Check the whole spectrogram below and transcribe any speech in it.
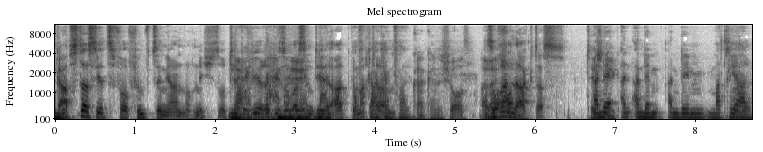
Gab es das jetzt vor 15 Jahren noch nicht? So Nein, Tätowierer, die sowas nein, in der nein, Art auf gemacht gar keinen haben? Fall. Gar keine Chance. Also Woran lag das? An, Technik. der, an, an, dem, an dem Material.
